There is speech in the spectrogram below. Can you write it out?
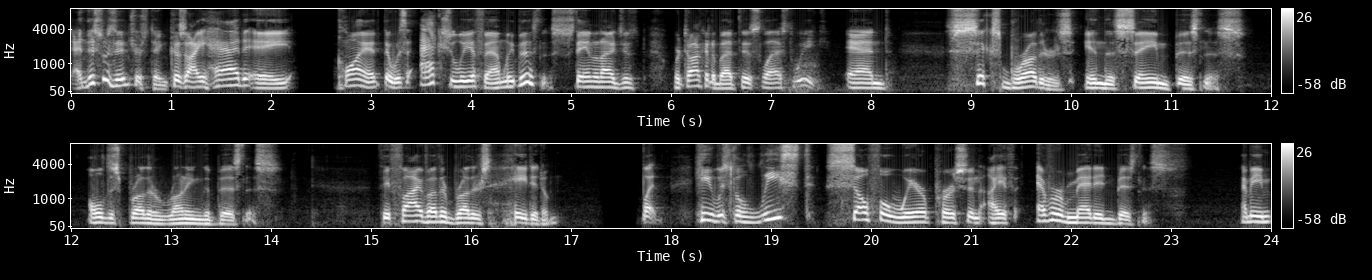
and this was interesting because I had a client that was actually a family business. Stan and I just were talking about this last week. And six brothers in the same business, oldest brother running the business. The five other brothers hated him. But he was the least self aware person I have ever met in business. I mean,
